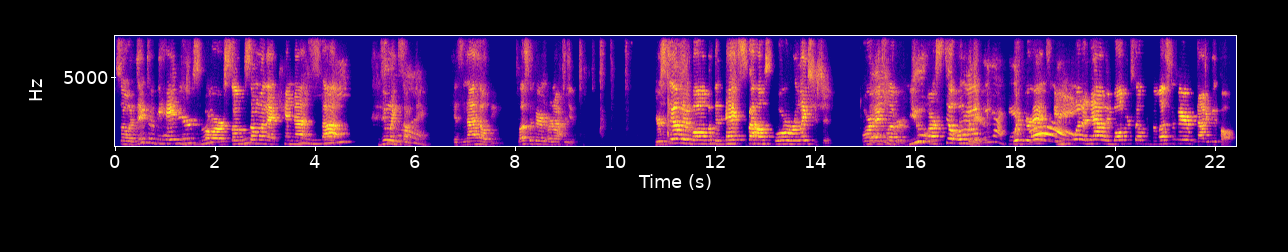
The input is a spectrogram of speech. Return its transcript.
So addictive behaviors are some someone that cannot stop doing something. It's not healthy. Lust affairs are not for you. You're still involved with an ex-spouse or a relationship or an ex-lover. You are still over there with your ex and you want to now involve yourself in the lust affair, not a good call.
